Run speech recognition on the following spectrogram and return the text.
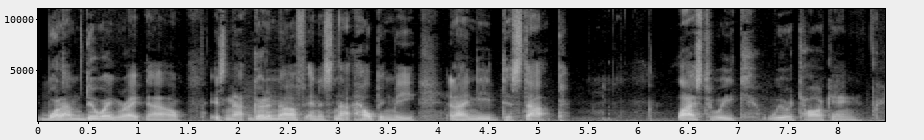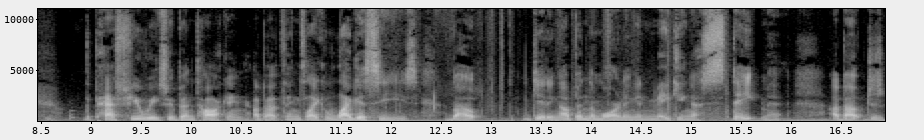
what I'm doing right now is not good enough and it's not helping me, and I need to stop. Last week, we were talking, the past few weeks, we've been talking about things like legacies, about getting up in the morning and making a statement, about just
